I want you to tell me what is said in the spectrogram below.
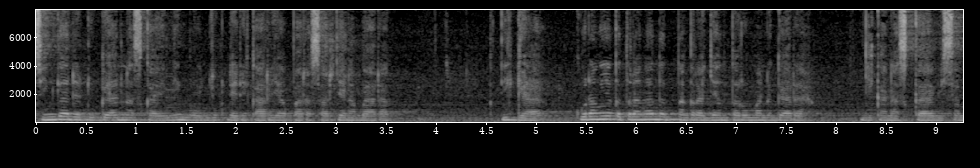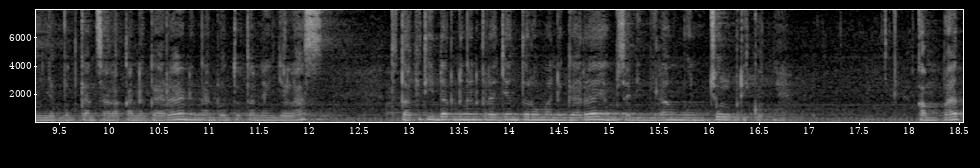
sehingga ada dugaan naskah ini merujuk dari karya para sarjana barat. Ketiga, kurangnya keterangan tentang kerajaan Tarumanegara. Jika naskah bisa menyebutkan Salakan Negara dengan runtutan yang jelas, tetapi tidak dengan kerajaan Tarumanegara yang bisa dibilang muncul berikutnya. Keempat,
